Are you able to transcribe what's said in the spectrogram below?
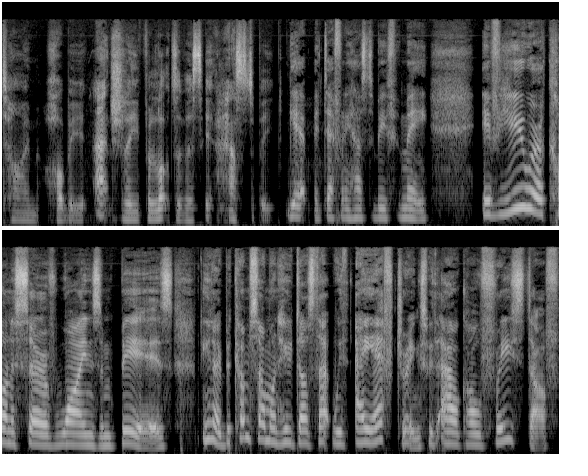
time hobby. Actually, for lots of us, it has to be. Yep, it definitely has to be for me. If you were a connoisseur of wines and beers, you know, become someone who does that with AF drinks, with alcohol free stuff.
